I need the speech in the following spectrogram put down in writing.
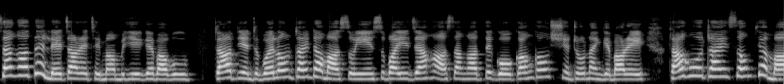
ဆန်ကာတက်လဲကြတဲ့ချိန်မှာမရေခဲ့ပါဘူးဒါအပြင်တပွဲလုံးတိုင်းတာမှာဆိုရင်စူပါရီချန်ဟာဆန်ကာတက်ကိုကောင်းကောင်းရှင်ထိုးနိုင်ခဲ့ပါတယ်ဒါကိုအတိုင်းဆုံးဖြတ်မှာ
